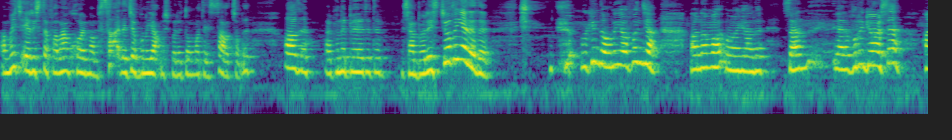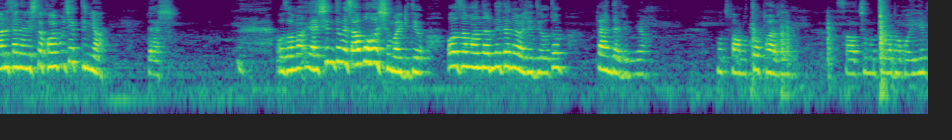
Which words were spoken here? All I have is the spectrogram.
Ama hiç erişte falan koymam. Sadece bunu yapmış böyle domates salçalı. Aldı. Ay bu ne be dedim. "E sen böyle istiyordun ya dedi. Bugün de onu yapınca anam aklıma geldi. Sen yani bunu görsen hani sen erişte koymayacaktın ya der. O zaman yani şimdi mesela bu hoşuma gidiyor. O zamanlar neden öyle diyordum ben de bilmiyorum. Mutfağımı toparlayayım. Salçamı dolaba koyayım.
